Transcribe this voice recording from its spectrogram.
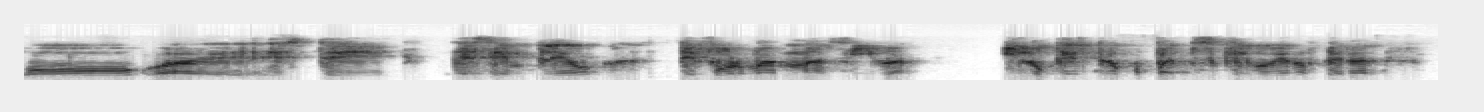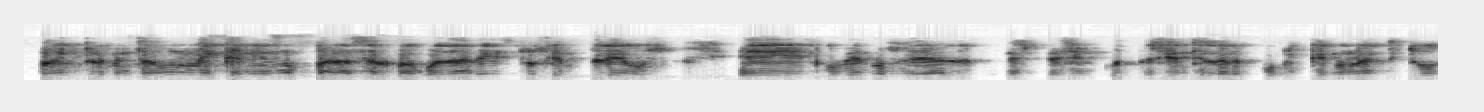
o eh, este desempleo de forma masiva. Y lo que es preocupante es que el gobierno federal no ha implementado un mecanismo para salvaguardar estos empleos. Eh, el gobierno federal, en específico el presidente de la República, en una actitud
